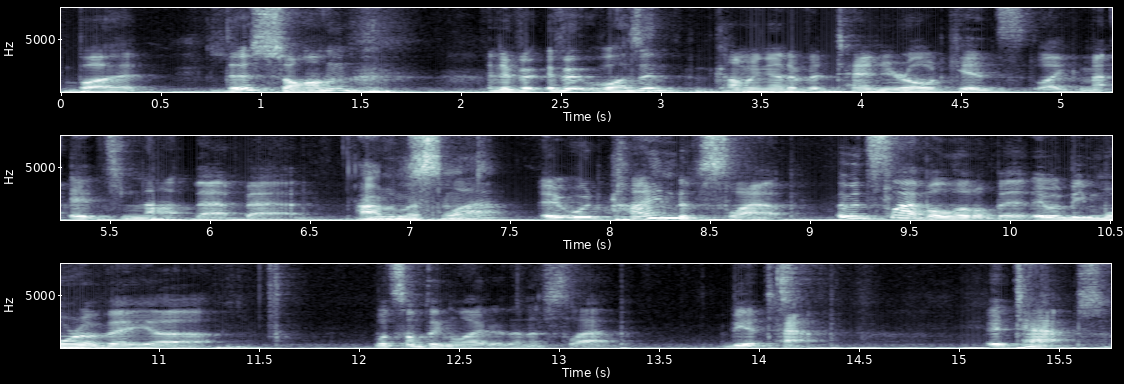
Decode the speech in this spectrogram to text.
But this song, and if it, if it wasn't coming out of a 10 year old kid's like, it's not that bad. I've Would listened. slap? It would kind of slap. It would slap a little bit. It would be more of a uh, what's something lighter than a slap? It'd be a tap. It taps.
